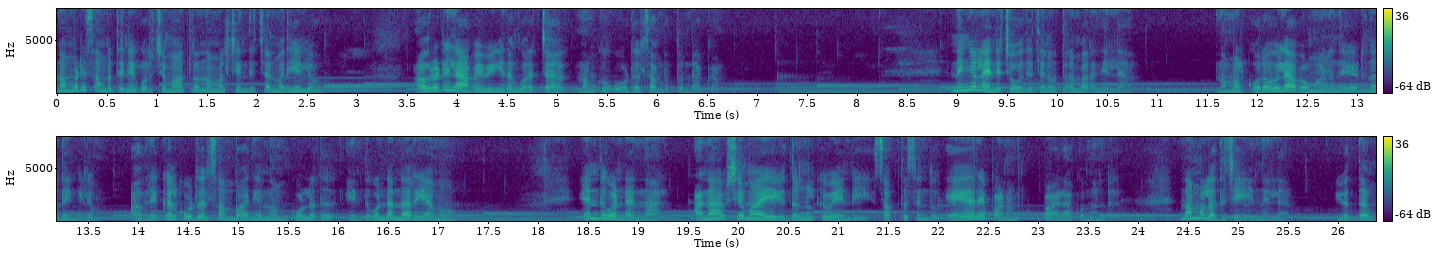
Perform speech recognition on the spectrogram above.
നമ്മുടെ സമ്പത്തിനെ കുറിച്ച് മാത്രം നമ്മൾ ചിന്തിച്ചാൽ മതിയല്ലോ? അവരുടെ ലാഭവിഹിതം കുറച്ചാൽ നമുക്ക് കൂടുതൽ സമ്പത്തുണ്ടാക്കാം. നിങ്ങൾ എന്റെ ചോദ്യത്തിന് ഉത്തരം പറഞ്ഞില്ല. നമ്മൾ കുറവ് ലാഭമാണ് നേടുന്നതെങ്കിലും അവരെക്കാൾ കൂടുതൽ സമ്പാദ്യം നമുക്കുള്ളത് എന്തുകൊണ്ടെന്നറിയാമോ? എന്തുകൊണ്ടെന്നാൽ അനാവശ്യമായ യുദ്ധങ്ങൾക്ക് വേണ്ടി സപ്തസിന്ധു ഏറെ പണം പാഴാക്കുന്നുണ്ട്. നമ്മളത് ചെയ്യുന്നില്ല. യുദ്ധം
